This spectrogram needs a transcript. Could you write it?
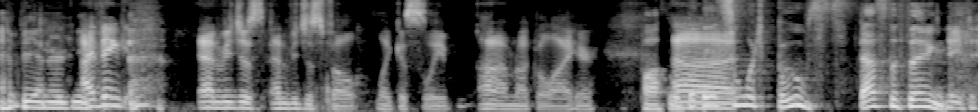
Envy Energy. I think Envy just Envy just felt like asleep. I'm not gonna lie here. possible, but they had uh, so much boost. That's the thing. They did.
